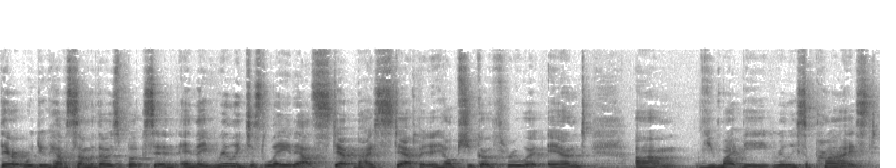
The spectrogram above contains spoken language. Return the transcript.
there we do have some of those books, and and they really just lay it out step by step, and it helps you go through it, and um, you might be really surprised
